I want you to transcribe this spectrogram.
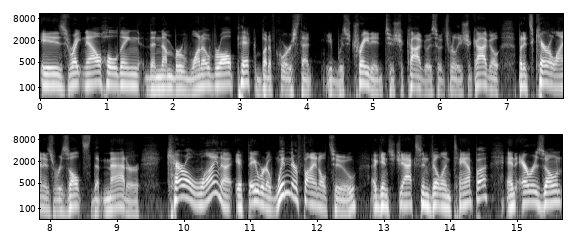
is right now holding the number one overall pick, but of course that it was traded to Chicago, so it's really Chicago. But it's Carolina's results that matter. Carolina, if they were to win their final two against Jacksonville and Tampa, and Arizona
